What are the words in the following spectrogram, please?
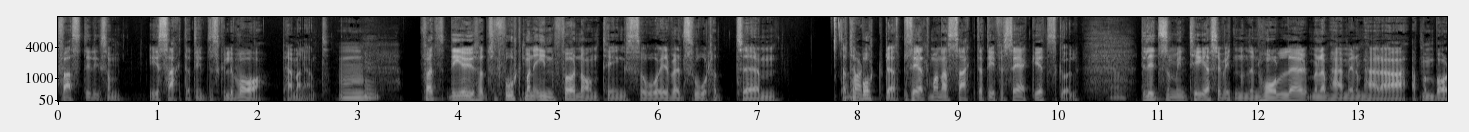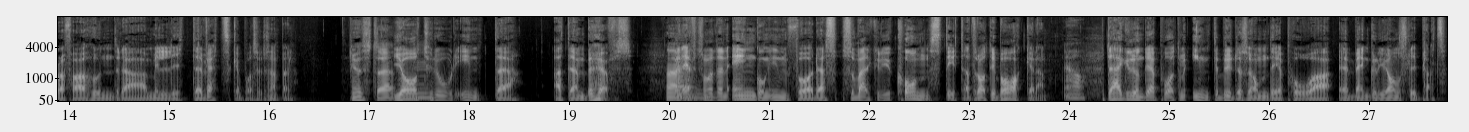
Fast det liksom är sagt att det inte skulle vara permanent. För att det är ju så att så fort man inför någonting så är det väldigt svårt att, ehm, att ta bort det. Speciellt om man har sagt att det är för säkerhets skull. Det är lite som min tes, jag vet inte om den håller, men de här med de här äh, att man bara får ha 100 milliliter vätska på sig till exempel. Just det. Jag tror inte att den behövs. Men Nej. eftersom den en gång infördes så verkar det ju konstigt att dra tillbaka den. Ja, Det här grundar jag på att de inte brydde sig om det på eh, Ben Gurions flygplats.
